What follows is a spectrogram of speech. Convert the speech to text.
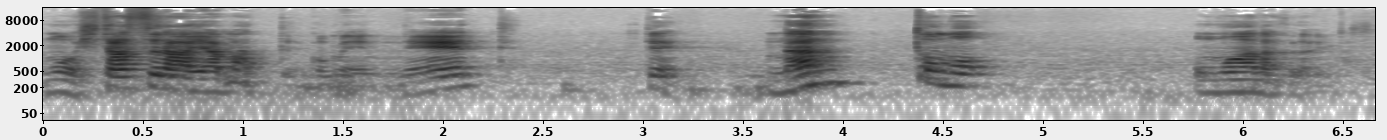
もうひたすら謝って「ごめんね」って。で何とも思わなくなります。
